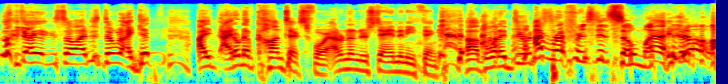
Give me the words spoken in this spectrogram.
like I, so I just don't. I get. I, I don't have context for it. I don't understand anything. Uh, but what I do I've referenced it so much. I know.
